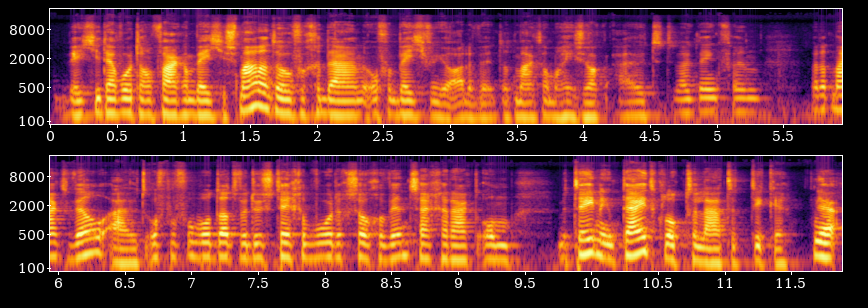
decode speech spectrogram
Weet je, daar wordt dan vaak een beetje smalend over gedaan. Of een beetje van, ja, dat, dat maakt allemaal geen zak uit. Terwijl ik denk van, maar dat maakt wel uit. Of bijvoorbeeld dat we dus tegenwoordig zo gewend zijn geraakt om meteen een tijdklok te laten tikken. Ja.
